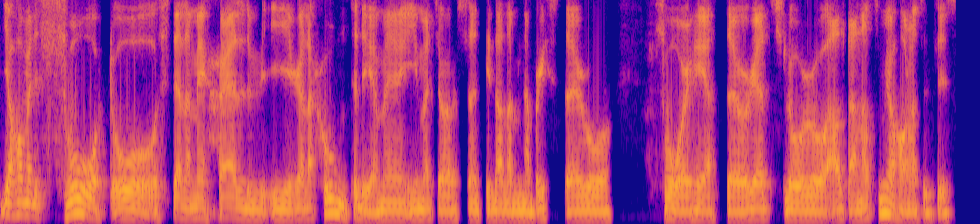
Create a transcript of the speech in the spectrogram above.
jag har väldigt svårt att ställa mig själv i relation till det med, i och med att jag känner till alla mina brister och svårigheter och rädslor och allt annat som jag har naturligtvis.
